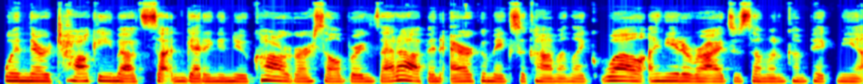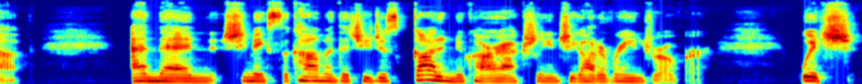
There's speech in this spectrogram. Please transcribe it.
when they're talking about Sutton getting a new car, Garcelle brings that up, and Erika makes a comment like, Well, I need a ride, so someone come pick me up. And then she makes the comment that she just got a new car actually, and she got a Range Rover, which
